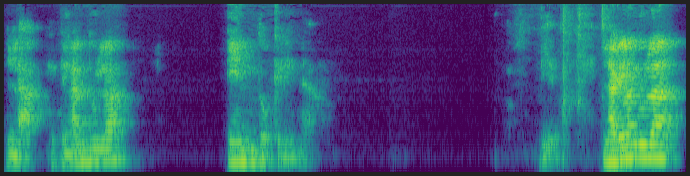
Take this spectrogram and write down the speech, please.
la glándula endocrina. Bien, la glándula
